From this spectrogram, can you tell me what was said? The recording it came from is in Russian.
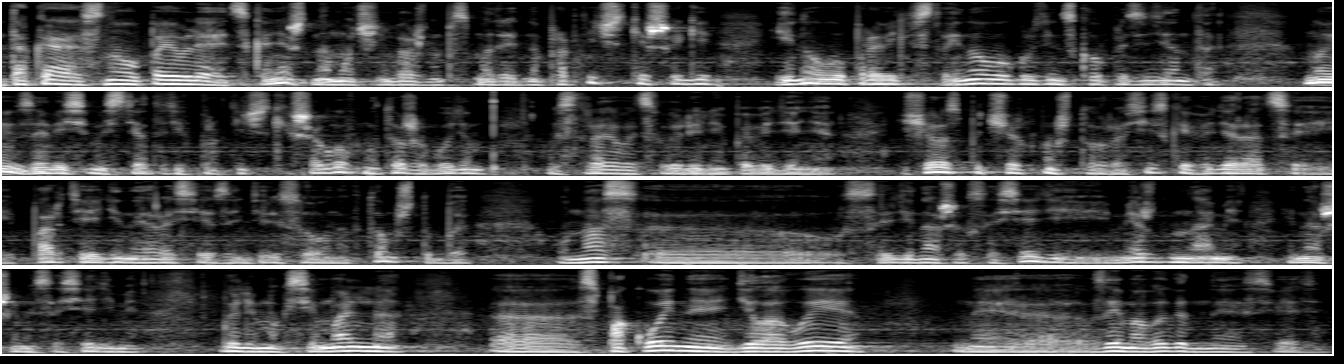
такая снова появляется. Конечно, нам очень важно посмотреть на практические шаги и нового правительства, и нового грузинского президента. Ну и в зависимости от этих практических шагов мы тоже будем выстраивать свою линию поведения. Еще раз подчеркну, что Российская Федерация и партия «Единая Россия» заинтересованы в том, чтобы у нас э, среди наших соседей и между нами и нашими соседями были максимально э, спокойные, деловые, э, взаимовыгодные связи.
